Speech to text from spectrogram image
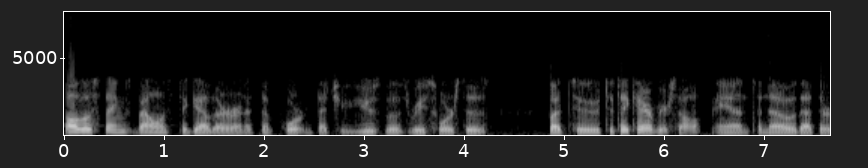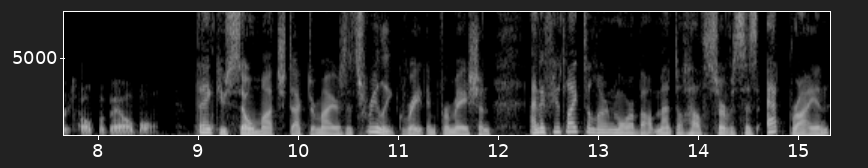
all those things balance together, and it's important that you use those resources, but to to take care of yourself and to know that there's help available. Thank you so much, Dr. Myers. It's really great information. And if you'd like to learn more about mental health services at Bryan,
